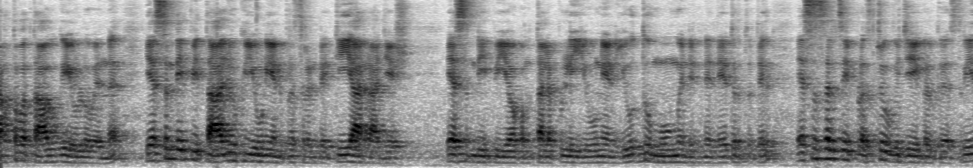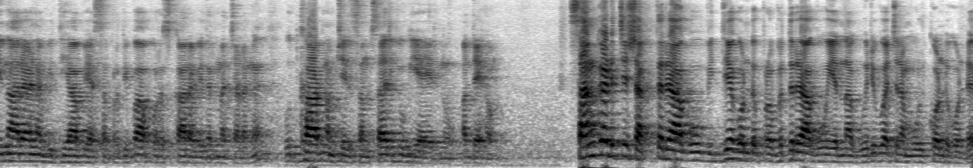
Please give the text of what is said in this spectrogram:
അർത്ഥവത്താവുകയുള്ളൂവെന്ന് S N D P taluk union president T R Rajesh S N D P Yogam Thalappilly union youth മൂവ്മെന്റിന്റെ നേതൃത്വത്തിൽ S S L C plus two വിജയികൾക്ക് ശ്രീനാരായണ വിദ്യാഭ്യാസ പ്രതിഭാ പുരസ്കാര വിതരണ ചടങ്ങ് ഉദ്ഘാടനം ചെയ്ത് സംസാരിക്കുകയായിരുന്നു അദ്ദേഹം. സംഘടിച്ച് ശക്തരാകൂ വിദ്യ കൊണ്ട് പ്രബുദ്ധരാകൂ എന്ന ഗുരുവചനം ഉൾക്കൊണ്ടുകൊണ്ട്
